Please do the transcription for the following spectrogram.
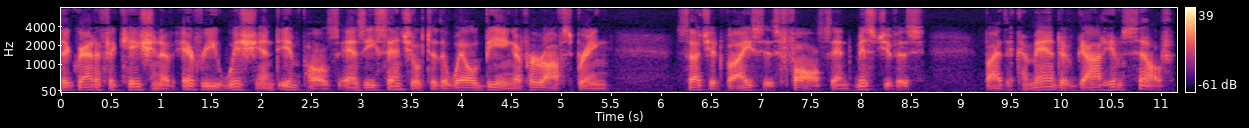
the gratification of every wish and impulse as essential to the well being of her offspring such advice is false and mischievous. By the command of God Himself,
